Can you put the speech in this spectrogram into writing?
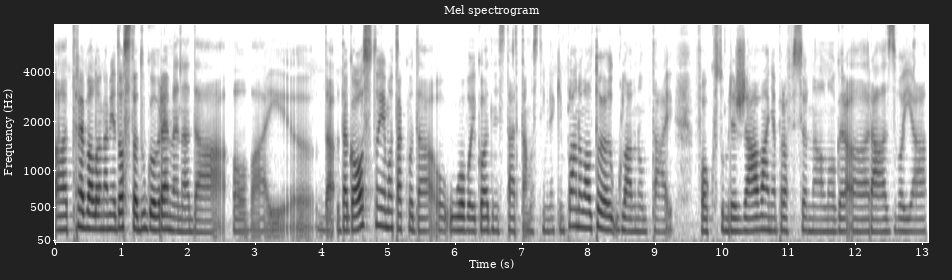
a, trebalo nam je dosta dugo vremena da, ovaj, da, da ga osnujemo, tako da u ovoj godini startamo s tim nekim planom, ali to je uglavnom taj fokus umrežavanja, profesionalnog razvoja,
